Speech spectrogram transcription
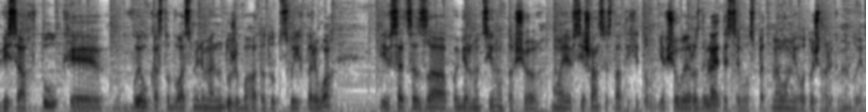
вісях втулки, вилка 120 мм, ну, дуже багато тут своїх переваг. І все це за помірну ціну, так що має всі шанси стати хітом. Якщо ви роздивляєтесь цей велосипед, ми вам його точно рекомендуємо.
